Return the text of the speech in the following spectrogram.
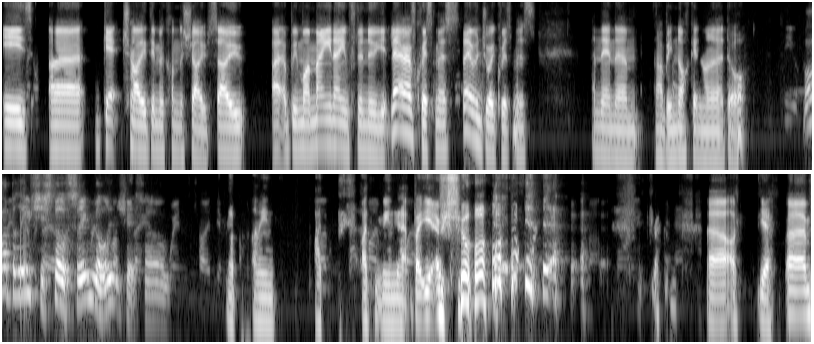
is uh get Charlie Dimmock on the show. So uh, it'll be my main aim for the new year. Let her have Christmas. Let her enjoy Christmas, and then um I'll be knocking on her door. Well, I believe she's still single, isn't she? So I mean, I I didn't mean that, but yeah, sure. Uh, yeah. Um,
